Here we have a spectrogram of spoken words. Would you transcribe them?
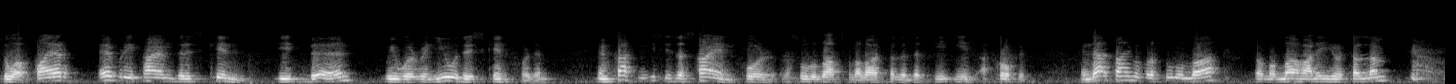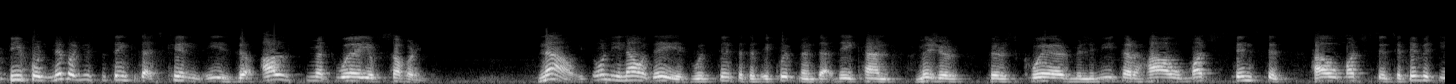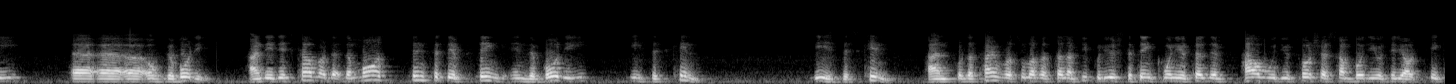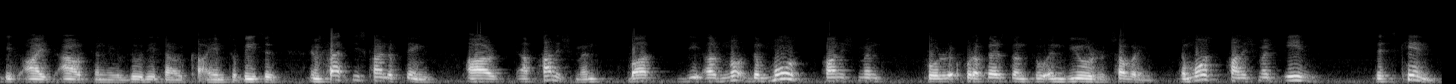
to a fire every time their skin is burned, we will renew their skin for them. In fact, this is a sign for Rasulullah sallallahu that he is a prophet. In that time of Rasulullah sallallahu alayhi wasallam, people never used to think that skin is the ultimate way of suffering. Now, it's only nowadays with sensitive equipment that they can measure per square millimeter how much sensitive, how much sensitivity uh, uh, of the body and they discovered that the most sensitive thing in the body is the skin. Is the skin. And for the time of Rasulullah people used to think when you tell them, how would you torture somebody, you'll tell you, I'll take his eyes out and you'll do this and I'll cut him to pieces. In fact, these kind of things are a punishment, but they are not the most punishment for, for a person to endure suffering. The most punishment is the skin.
